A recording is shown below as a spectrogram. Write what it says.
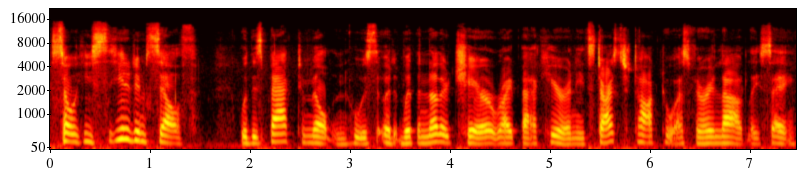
So he seated himself with his back to Milton, who was uh, with another chair right back here, and he starts to talk to us very loudly, saying,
